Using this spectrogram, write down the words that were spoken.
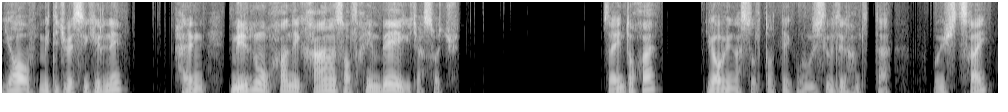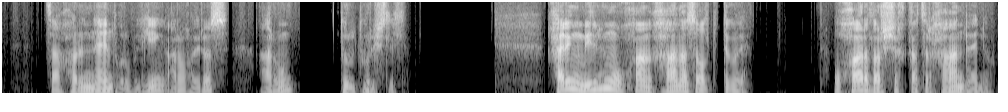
Йов мэдэж байсан хэрнээ харин мэрэгэн ухааныг хаанаас олох юм бэ гэж асууж байна. За энэ тухай Йовын асуултуудыг үргэлжлүүлэн хамтдаа уншицгаая. За 28 дугаар бүлгийн 12-оос 14 дугаар ишлэл. Харин мэрэгэн ухаан хаанаас олддог вэ? Ухаар л орших газар хаан байна уу?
